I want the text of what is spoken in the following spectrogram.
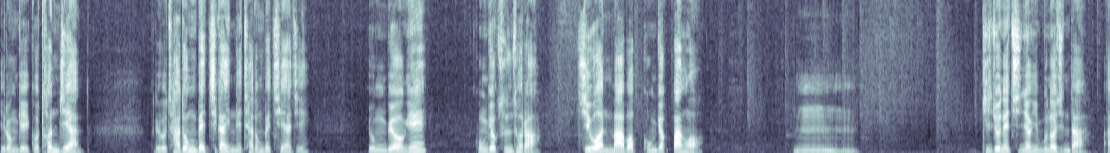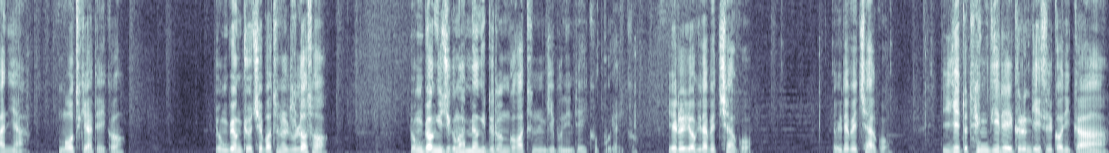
이런 게 있고 턴 제한. 그리고 자동 배치가 있네. 자동 배치해야지. 용병의 공격 순서라. 지원, 마법, 공격, 방어. 음. 기존의 진영이 무너진다. 아니야. 뭐 어떻게 해야 돼 이거? 용병 교체 버튼을 눌러서 용병이 지금 한 명이 늘은 것 같은 기분인데 이거 뭐야 이거? 얘를 여기다 배치하고 여기다 배치하고 이게 또 탱딜을 그런 게 있을 거니까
